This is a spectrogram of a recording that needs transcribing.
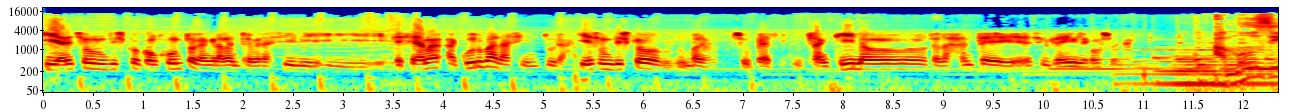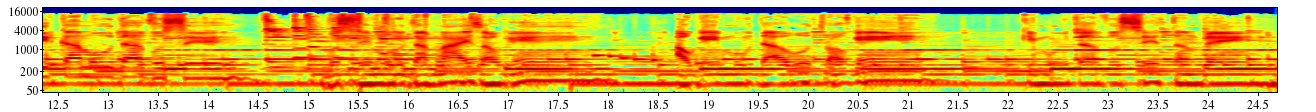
Y han hecho un disco conjunto que han grabado entre Brasil y, y que se llama A Curva da Cintura. Y es un disco, bueno, súper tranquilo, relajante y es increíble como suena. A música muda você, você muda mais alguém. Alguém muda outro alguém, que muda você também.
